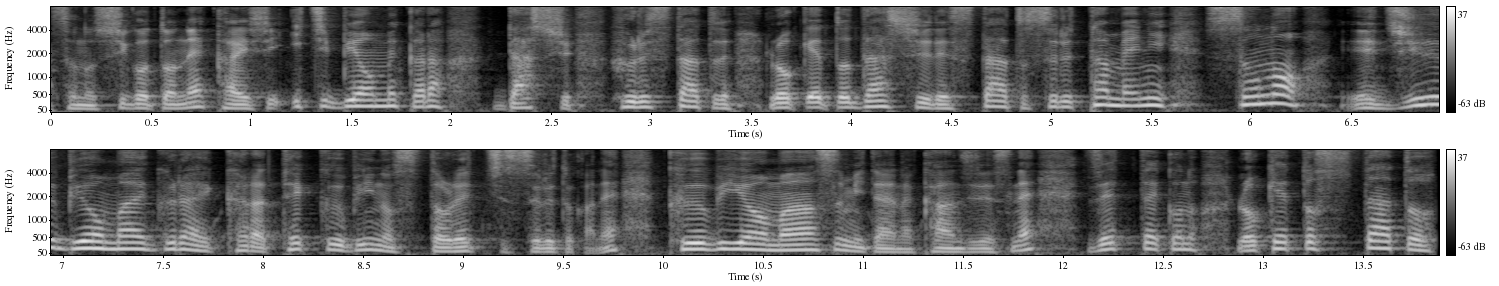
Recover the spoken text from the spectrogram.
その仕事ね、開始1秒目からダッシュ、フルスタートで、ロケットダッシュでスタートするために、その10秒前ぐらいから手首のストレッチするとかね、首を回すみたいな感じですね。絶対このロケットスタート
